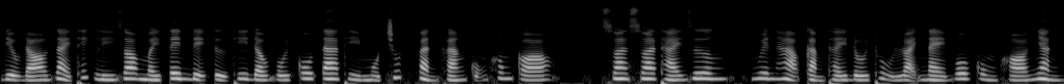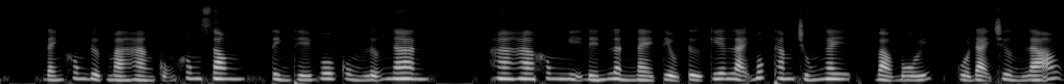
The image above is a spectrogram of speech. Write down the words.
Điều đó giải thích lý do mấy tên đệ tử thi đấu với cô ta thì một chút phản kháng cũng không có. Xoa xoa thái dương, Nguyên Hạo cảm thấy đối thủ loại này vô cùng khó nhằn. Đánh không được mà hàng cũng không xong, tình thế vô cùng lưỡng nan. Ha ha không nghĩ đến lần này tiểu tử kia lại bốc thăm chúng ngay, bảo bối của đại trưởng lão.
